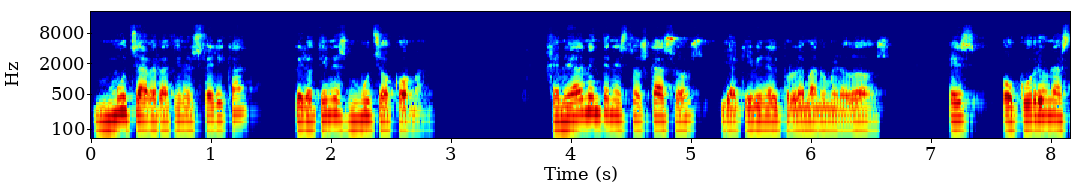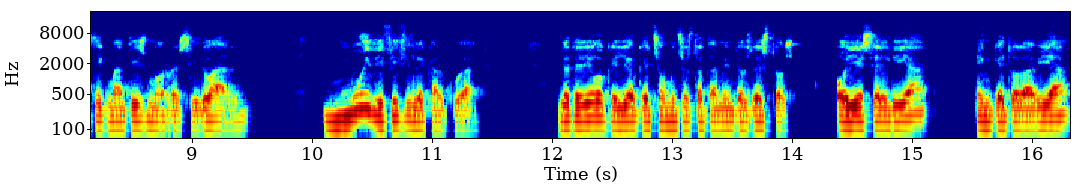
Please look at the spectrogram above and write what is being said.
mucha aberración esférica, pero tienes mucho coma. Generalmente en estos casos, y aquí viene el problema número dos, es ocurre un astigmatismo residual muy difícil de calcular. Yo te digo que yo, que he hecho muchos tratamientos de estos, hoy es el día en que todavía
